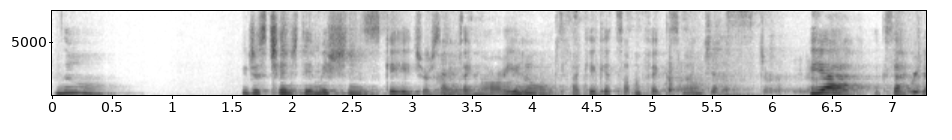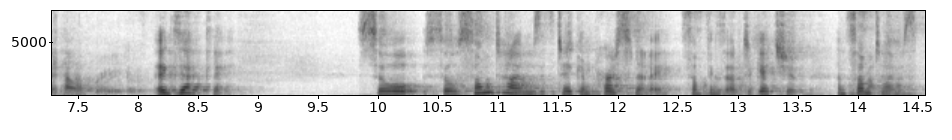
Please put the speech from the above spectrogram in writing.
No. You just change the emissions gauge or something, or you know, it's like you get something fixed, no? Just or you know, Yeah, exactly. recalibrate. Or, Exactly. So, so sometimes it's taken personally, something's out to get you, and sometimes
